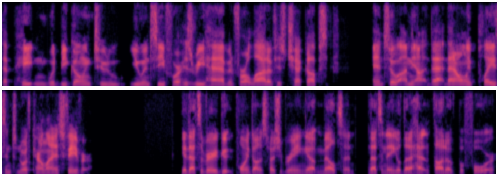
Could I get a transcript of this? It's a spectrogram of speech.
that Peyton would be going to UNC for his rehab and for a lot of his checkups and so, I mean, that that only plays into North Carolina's favor. Yeah, that's a very good point, Don, especially bringing up Melton. That's an angle that I hadn't thought of before.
